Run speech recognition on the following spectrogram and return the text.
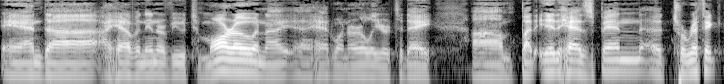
and uh, I have an interview tomorrow, and I, I had one earlier today. Um, but it has been uh, terrific.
